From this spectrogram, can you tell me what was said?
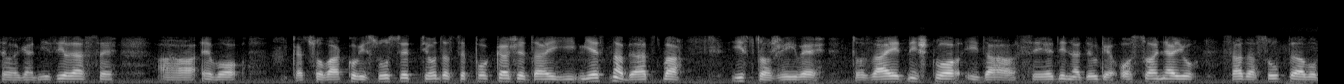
se, organizira se, a evo kad su ovakovi susreti, onda se pokaže da i mjesna bratstva isto žive to zajedništvo i da se jedni na druge oslanjaju. Sada su upravo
